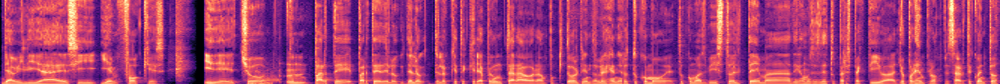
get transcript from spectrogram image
de habilidades y, y, enfoques. Y de hecho, mm, parte, parte de, lo, de, lo, de, lo, que te quería preguntar ahora, un poquito volviendo al género, ¿tú cómo, ¿tú cómo has visto el tema, digamos, desde tu perspectiva? Yo, por ejemplo, pues a ver, te cuento,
